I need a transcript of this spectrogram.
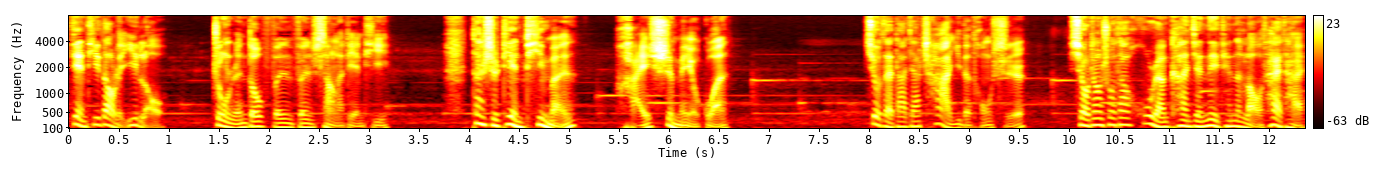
电梯到了一楼，众人都纷纷上了电梯。但是电梯门还是没有关。就在大家诧异的同时，小张说他忽然看见那天的老太太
